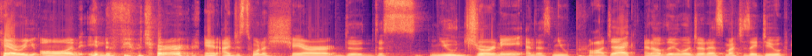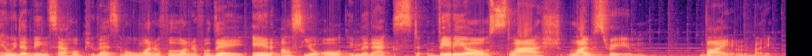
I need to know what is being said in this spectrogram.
carry on in the future. And I just want to share the this new journey and this new project. And I hope that you enjoyed it as much as I do. And with that being said, I hope you guys have a wonderful, wonderful day. And I'll see you all in my next video slash live stream. Bye, everybody.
